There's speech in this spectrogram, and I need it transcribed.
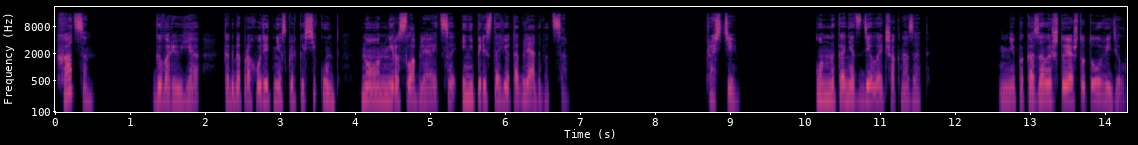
«Хадсон», — говорю я, когда проходит несколько секунд, но он не расслабляется и не перестает оглядываться. «Прости». Он, наконец, делает шаг назад. Мне показалось, что я что-то увидел.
